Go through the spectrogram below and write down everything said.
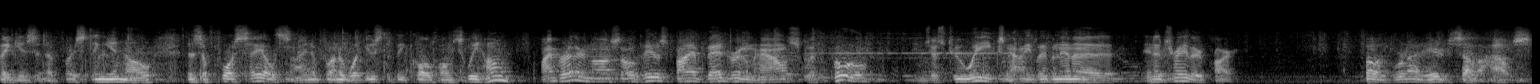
figures, and the first thing you know, there's a for sale sign in front of what used to be called Home Sweet Home. My brother-in-law sold his five-bedroom house with pool in just two weeks. Now he's living in a in a trailer park. Fellas, we're not here to sell a house.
